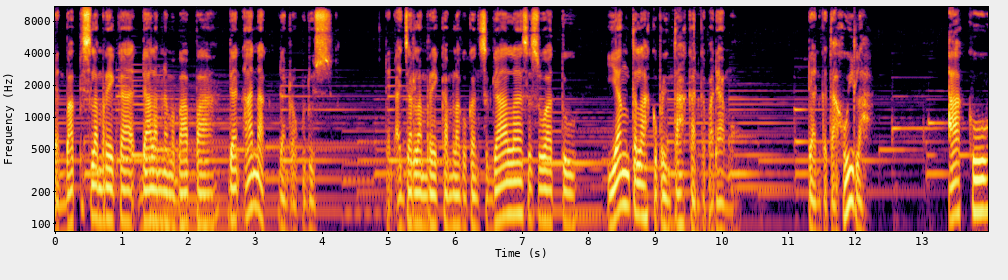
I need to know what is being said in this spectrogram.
dan baptislah mereka dalam nama Bapa dan Anak dan Roh Kudus, dan ajarlah mereka melakukan segala sesuatu yang telah kuperintahkan kepadamu. Dan ketahuilah Aku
